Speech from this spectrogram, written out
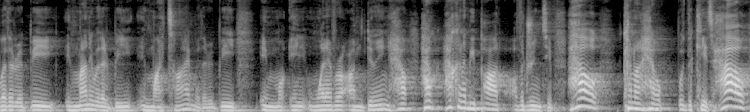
Whether it be in money, whether it be in my time, whether it be in, in whatever I'm doing, how, how, how can I be part of a dream team? How can I help with the kids? How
